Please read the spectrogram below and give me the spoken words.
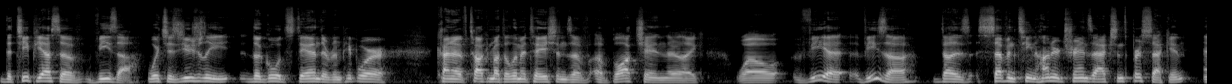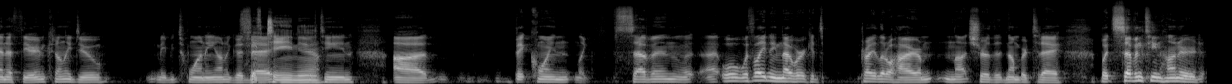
the TPS of Visa, which is usually the gold standard, when people are kind of talking about the limitations of, of blockchain, they're like, well, via Visa does 1,700 transactions per second, and Ethereum can only do maybe 20 on a good day. 15, yeah. 15. Uh, Bitcoin like seven. Uh, Well, with Lightning Network, it's probably a little higher. I'm not sure the number today, but 1,700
